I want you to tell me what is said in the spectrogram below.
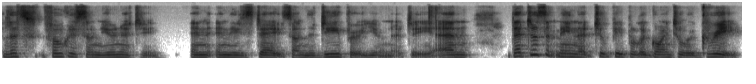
let's focus on unity in, in these days, on the deeper unity. And that doesn't mean that two people are going to agree.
